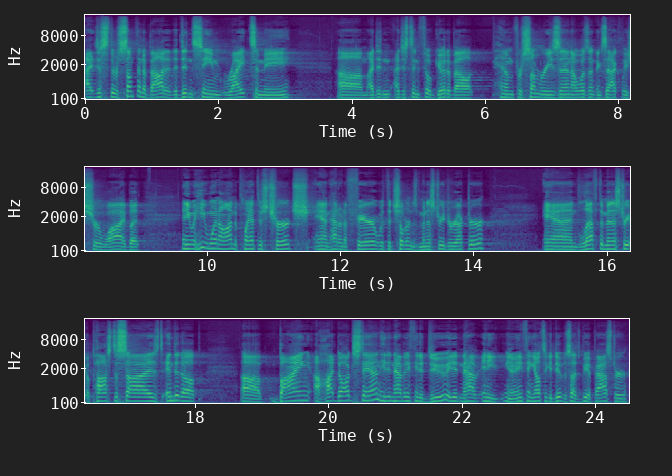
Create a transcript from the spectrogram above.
I just there was something about it that didn't seem right to me. Um, I didn't. I just didn't feel good about him for some reason. I wasn't exactly sure why, but anyway, he went on to plant this church and had an affair with the children's ministry director, and left the ministry, apostatized, ended up uh, buying a hot dog stand. He didn't have anything to do. He didn't have any, you know, anything else he could do besides be a pastor.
